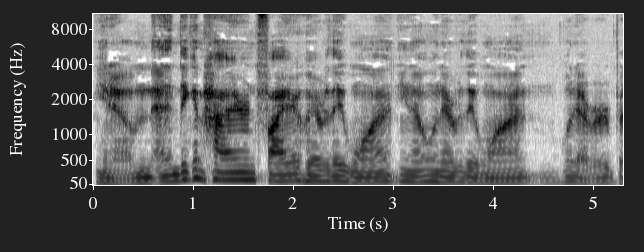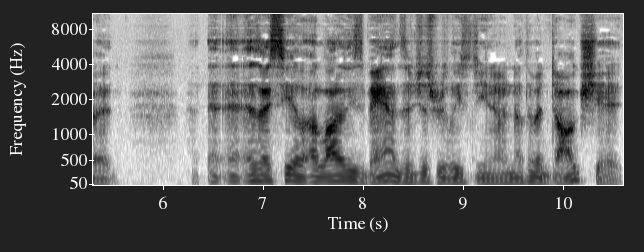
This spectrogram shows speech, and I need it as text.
you know, and they can hire and fire whoever they want, you know, whenever they want, whatever. But as I see a lot of these bands have just released, you know, nothing but dog shit,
